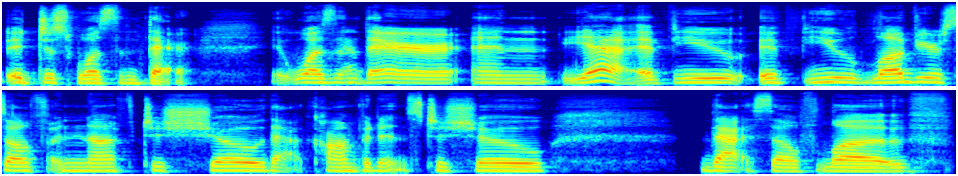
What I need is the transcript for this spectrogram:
it just wasn't there. It wasn't there and yeah if you if you love yourself enough to show that confidence to show that self-love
